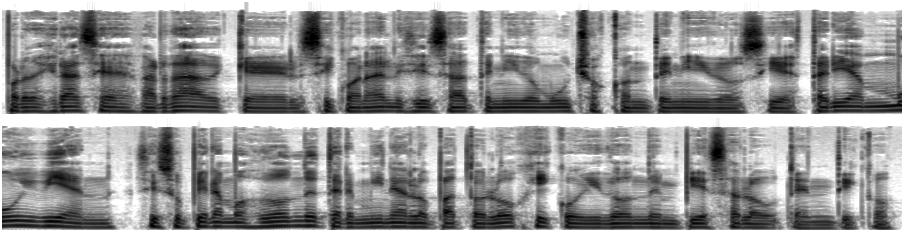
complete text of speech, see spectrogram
Por desgracia es verdad que el psicoanálisis ha tenido muchos contenidos y estaría muy bien si supiéramos dónde termina lo patológico y dónde empieza lo auténtico.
